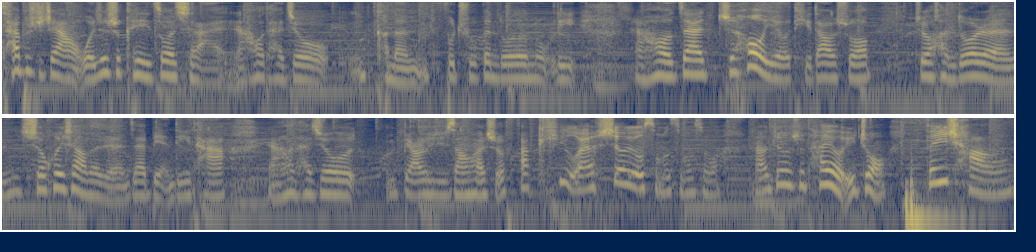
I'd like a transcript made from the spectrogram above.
才不是这样，我就是可以做起来，然后他就可能付出更多的努力，然后在之后也有提到说，就很多人社会上的人在贬低他，然后他就飙了一句脏话说 fuck you，我要 show you 什么什么什么，然后就是他有一种非常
